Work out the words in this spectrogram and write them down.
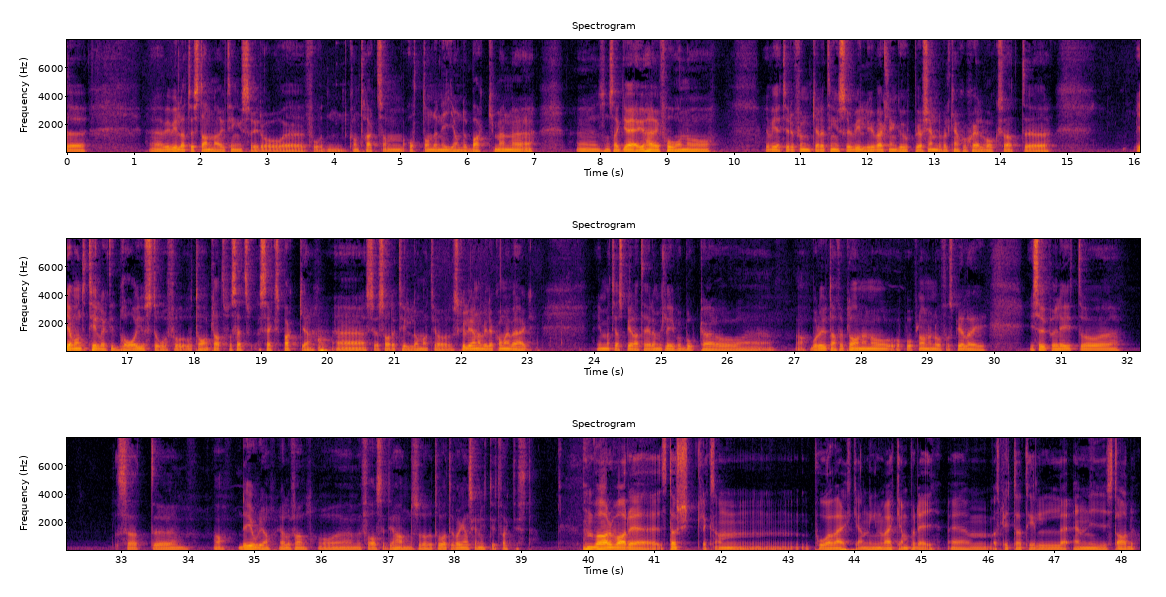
vi vill att du stannar i Tingsryd och får ett kontrakt som åttonde, nionde back. Men som sagt, jag är ju härifrån och jag vet hur det funkade. Tingsryd ville ju verkligen gå upp och jag kände väl kanske själv också att jag var inte tillräckligt bra just då för att ta en plats på sex, backar. Så jag sa det till dem att jag skulle gärna vilja komma iväg. I och med att jag spelat hela mitt liv och bott här och eh, ja, både utanför planen och, och på planen då få spela i, i superelit. Och, så att eh, ja, det gjorde jag i alla fall. Och med facit i hand så tror jag att det var ganska nyttigt faktiskt. Var var det störst liksom, påverkan, inverkan på dig? Ehm, att flytta till en ny stad?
